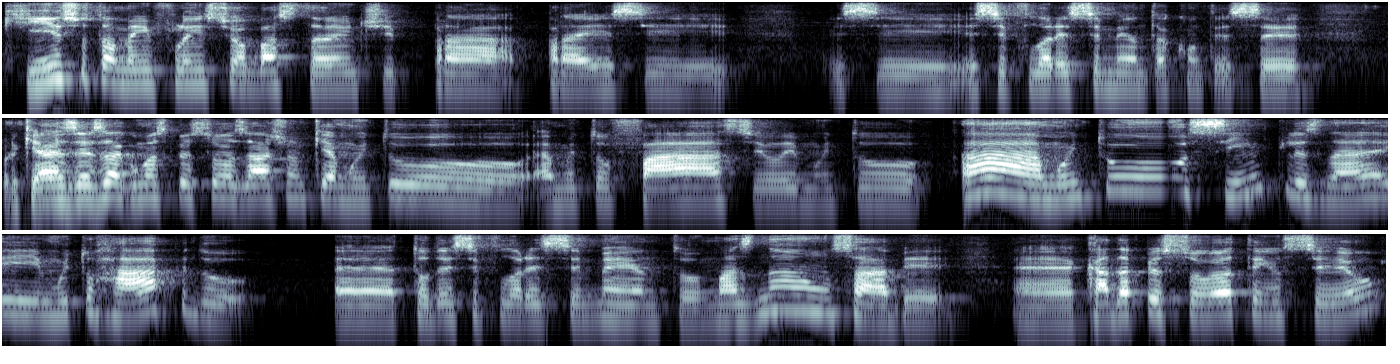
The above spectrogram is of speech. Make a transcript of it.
que isso também influenciou bastante para esse esse, esse florescimento acontecer. Porque às vezes algumas pessoas acham que é muito, é muito fácil e muito, ah, muito simples, né? E muito rápido é, todo esse florescimento. Mas não, sabe? É, cada pessoa tem o seu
